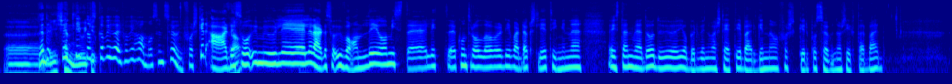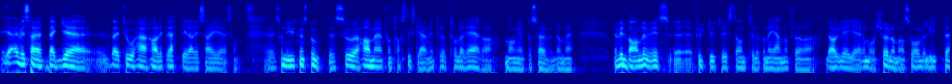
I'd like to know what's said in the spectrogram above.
Uh, ja, det, vi kjenner litt, jo ikke Nå skal vi høre, for vi har med oss en søvnforsker. Er det ja. så umulig, eller er det så uvanlig å miste litt eh, kontroll over de hverdagslige tingene? Øystein Wedå, du jobber ved Universitetet i Bergen og forsker på søvn og skiftarbeid. Ja, jeg vil si at begge de to her har litt rett i det de sier. Sant? Eh, sånn I utgangspunktet så har vi en fantastisk evne til å tolerere mangel på søvn. og vi vi vil vanligvis fullt ut være i stand til å kunne gjennomføre daglige gjøremål, selv om vi har sovet lite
